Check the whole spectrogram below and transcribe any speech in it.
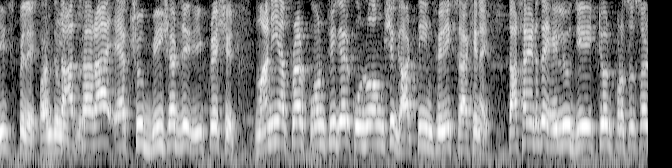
ডিসপ্লে। তাছাড়া একশো বিশ আর যে রিফ্রেশের মানে আপনার কনফিগার কোনো অংশে ঘাটতি ইনফিনিক্স রাখে নাই। তাছাড়া এটাতে Helio G eight one processor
